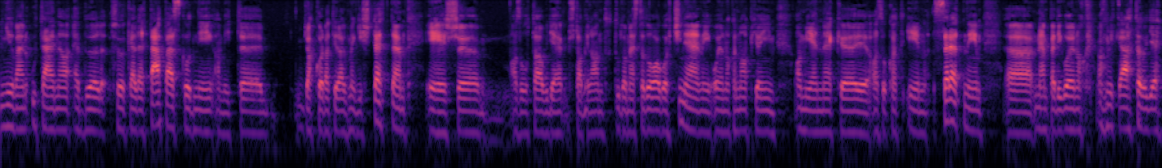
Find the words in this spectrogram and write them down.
nyilván utána ebből föl kellett tápászkodni, amit gyakorlatilag meg is tettem, és azóta ugye stabilan tudom ezt a dolgot csinálni, olyanok a napjaim, amilyennek azokat én szeretném, nem pedig olyanok, amik által ugye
